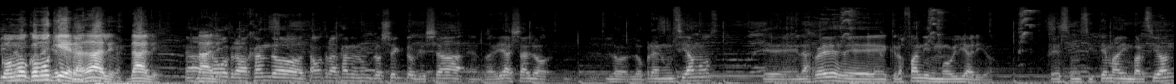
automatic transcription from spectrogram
Como, como, quiera, dale, dale, Estamos, trabajando, estamos trabajando en un proyecto que ya, en realidad ya lo, lo, preanunciamos eh, en las redes de crowdfunding inmobiliario. Es un sistema de inversión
